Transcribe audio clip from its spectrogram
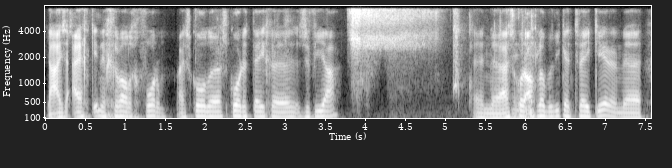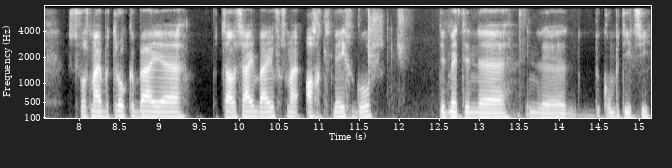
ja, hij is eigenlijk in een geweldige vorm. Hij scoorde, scoorde tegen Sevilla. En uh, hij scoorde mhm. afgelopen weekend twee keer. En uh, is volgens mij betrokken bij, uh, wat zou het zijn, bij volgens mij 8, 9 goals. Dit met in, in de, de competitie.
